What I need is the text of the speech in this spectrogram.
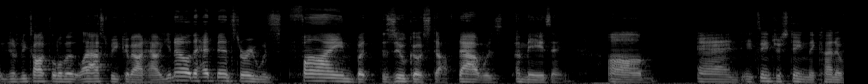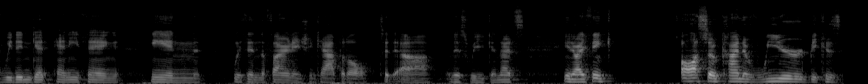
because we talked a little bit last week about how you know the headband story was fine, but the Zuko stuff that was amazing. Um, and it's interesting that kind of we didn't get anything in within the Fire Nation capital to uh, this week, and that's you know I think also kind of weird because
